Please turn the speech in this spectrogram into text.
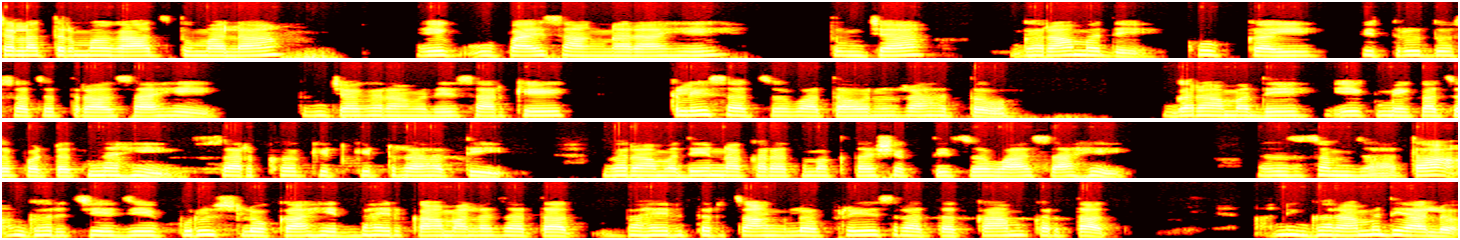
चला तर मग आज तुम्हाला एक उपाय सांगणार आहे. तुमच्या घरामध्ये खूप काही पितृदोषाचा त्रास आहे. तुमच्या घरामध्ये सारखे क्लेशाचं वातावरण राहतं. घरामध्ये एकमेकाचं पटत नाही. सारखं किटकिट राहते. घरामध्ये नकारात्मकता शक्तीचं वास आहे. समजा आता घरचे जे पुरुष लोक आहेत बाहेर कामाला जातात बाहेर तर चांगलं फ्रेश राहतात काम करतात. आणि घरामध्ये आलं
